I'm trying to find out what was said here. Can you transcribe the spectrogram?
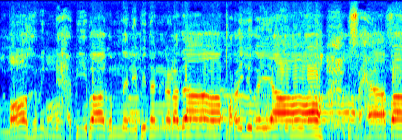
അള്ളാഹുവിന്റെ ഹബീബാകുന്ന നബി തങ്ങളതാ പറയുകയാ സഹാബാ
